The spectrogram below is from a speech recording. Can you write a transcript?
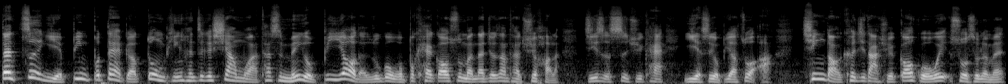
但这也并不代表动平衡这个项目啊，它是没有必要的。如果我不开高速嘛，那就让它去好了。即使市区开也是有必要做啊。青岛科技大学高国威硕士论文《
